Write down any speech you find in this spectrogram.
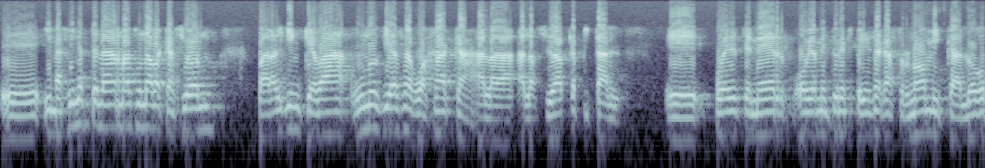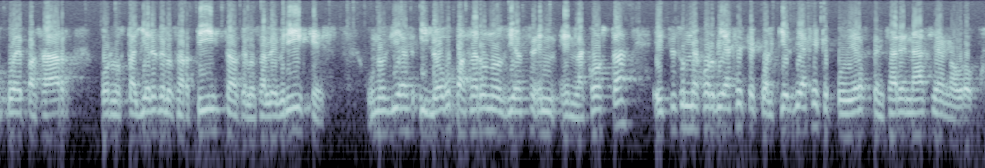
Eh, imagínate nada más una vacación para alguien que va unos días a Oaxaca, a la, a la ciudad capital. Eh, puede tener obviamente una experiencia gastronómica, luego puede pasar por los talleres de los artistas, de los alebrijes, unos días y luego pasar unos días en, en la costa. Este es un mejor viaje que cualquier viaje que pudieras pensar en Asia o en Europa.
